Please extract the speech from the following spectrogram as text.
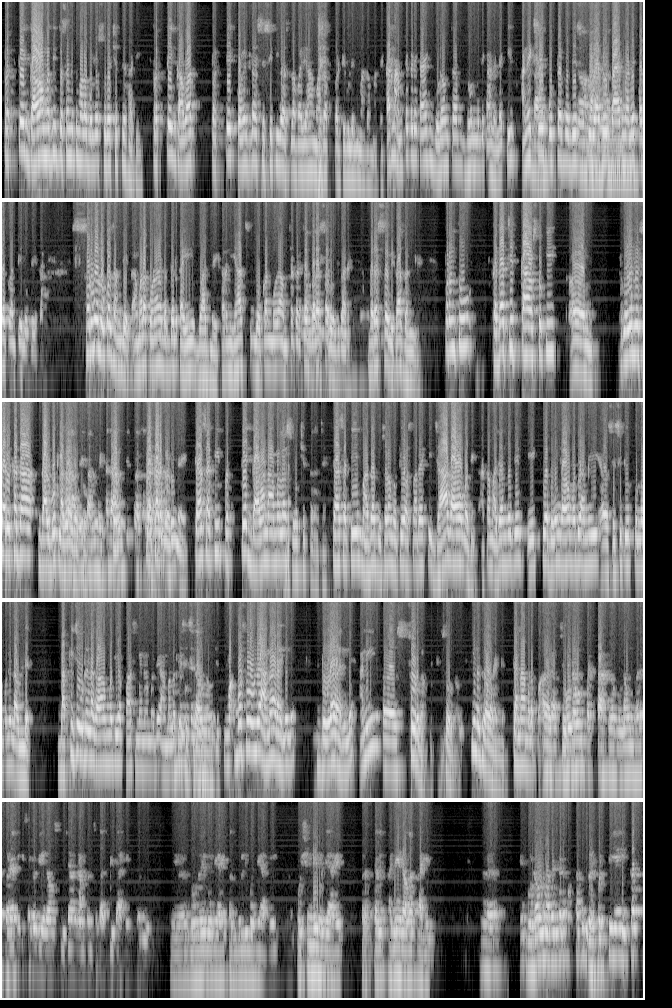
प्रत्येक गावामध्ये जसं मी तुम्हाला बोललो सुरक्षिततेसाठी प्रत्येक गावात प्रत्येक पॉइंटला सीसीटीव्ही असला पाहिजे हा माझा पर्टिक्युलरली माझा मत आहे. कारण आमच्याकडे काय की गोडाऊनच्या झोनमध्ये काय झालंय की अनेक उत्तर प्रदेश बाहेर- आले परप्रांतीय लोक येतात. सर्व लोक चांगले आहेत. आम्हाला कोणाबद्दल काही वाद नाही. कारण ह्याच लोकांमुळे आमच्याकडचा बराचसा रोजगार आहे. बराचसा विकास झालेला आहे. परंतु कदाचित काय असतो की अं, वेळेनुसार एखादा गालबोट लागला जातो. तर प्रकार- घडू नये. त्यासाठी प्रत्येक गावांना आम्हाला सुरक्षित करायचं आहे त्यासाठी माझा दुसरा मोटिव्ह असणार आहे की ज्या गावामध्ये आता माझ्या अंदाजे एक किंवा दोन गावामध्ये आम्ही सीसीटीव्ही पूर्णपणे लावले आहेत. बाकीच्या उरलेल्या गावामध्ये या पाच महिन्यामध्ये आम्हाला ते सीसीटीव्ही मोस्ट प्रॉब्ली आणा राहिलेले डोळा राहिलेले आणि सोरगाव सोरगाव तीनच गावं राहिले त्यांना आम्हाला गोडाऊन पट्टा किंवा गोडाऊन बऱ्यापैकी सगळं ग्रामपंचायत आहेत डोळेमध्ये आहे कंदोलीमध्ये आहे कोशिंबीमध्ये आहेत प्रस्तावित अनेक गावात आहेत अं, हे गोडाऊन मालकांकडे फक्त आपण घरपट्टी एकाच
